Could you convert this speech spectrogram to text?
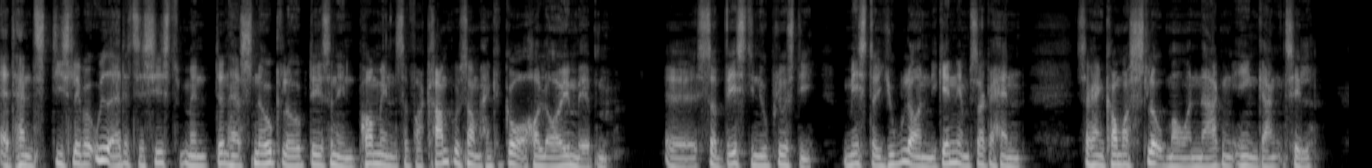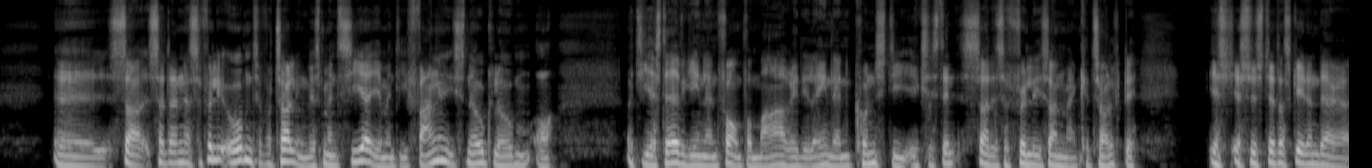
at han, de slipper ud af det til sidst, men den her snow globe, det er sådan en påmindelse fra Krampus om, at han kan gå og holde øje med dem. Øh, så hvis de nu pludselig mister juleånden igen, jamen, så kan han så kan han komme og slå dem over nakken en gang til. Øh, så, så den er selvfølgelig åben til fortolkning, hvis man siger, jamen de er fanget i snowgloben, og, og de er stadigvæk en eller anden form for mareridt, eller en eller anden kunstig eksistens, så er det selvfølgelig sådan, man kan tolke det jeg, jeg synes, det der sker i den der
